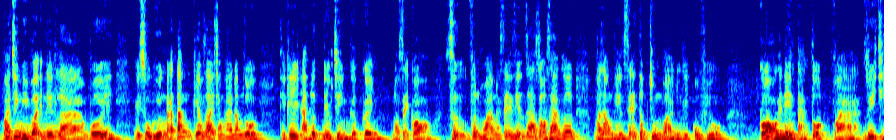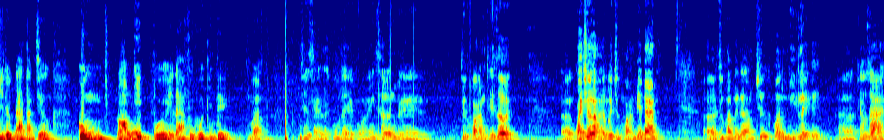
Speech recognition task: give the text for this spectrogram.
Và chính vì vậy nên là với cái xu hướng đã tăng kéo dài trong 2 năm rồi thì cái áp lực điều chỉnh gập ghềnh nó sẽ có sự phân hóa nó sẽ diễn ra rõ ràng hơn và dòng tiền sẽ tập trung vào những cái cổ phiếu có cái nền tảng tốt và duy trì được đà tăng trưởng cùng đón nhịp với đà phục hồi kinh tế. Vâng, chia sẻ rất cụ thể của anh Sơn về chứng khoán thế giới. À, quay trở lại với chứng khoán Việt Nam. À, chứng khoán Việt Nam trước tuần nghỉ lễ à, kéo dài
